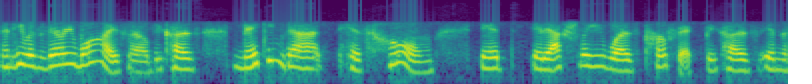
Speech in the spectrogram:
and he was very wise though because making that his home, it it actually was perfect because in the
